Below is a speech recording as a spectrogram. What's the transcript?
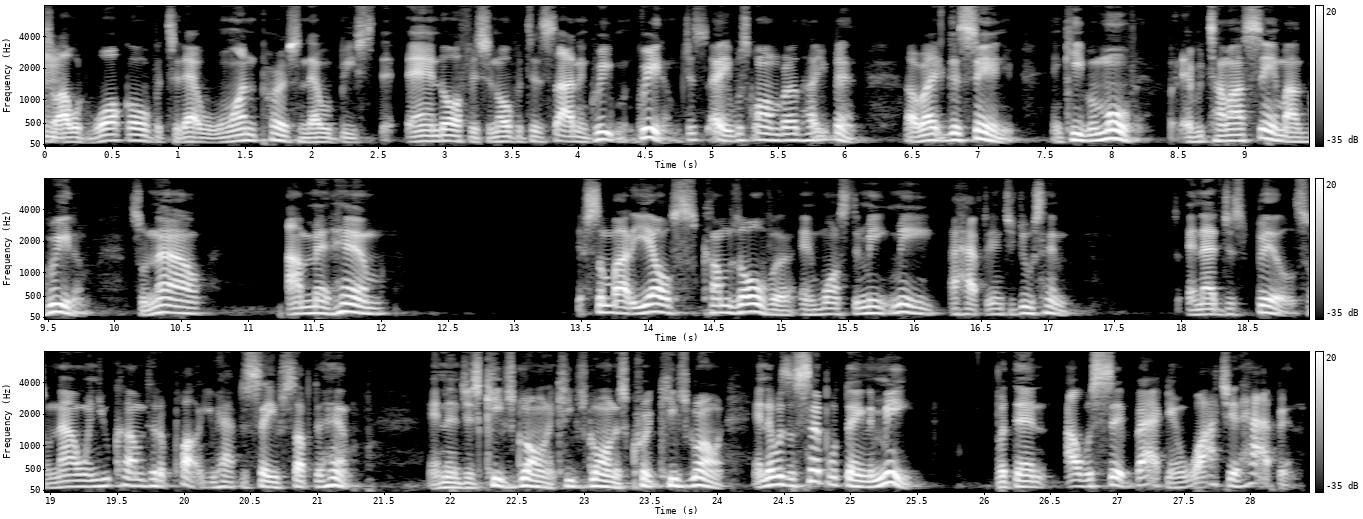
So mm. I would walk over to that one person that would be standoffish and over to the side and greet him, greet him. Just, hey, what's going on, brother? How you been? All right, good seeing you. And keep it moving. But every time I see him, I greet him. So now I met him if somebody else comes over and wants to meet me, I have to introduce him. And that just builds. So now when you come to the park, you have to say stuff to him. And then just keeps growing, it keeps growing, it quick, keeps growing. And it was a simple thing to me. But then I would sit back and watch it happen.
